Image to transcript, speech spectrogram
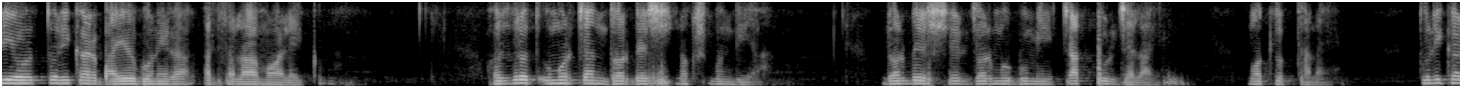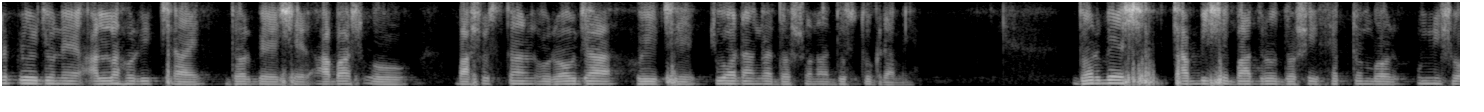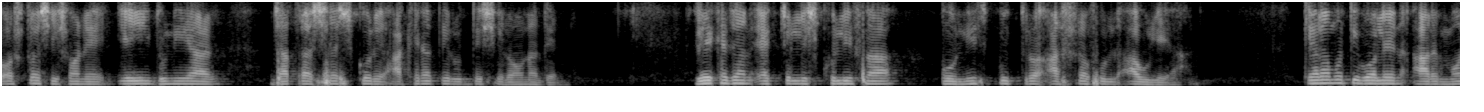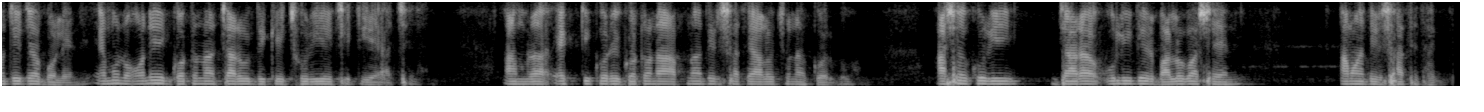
প্রিয় তরিকার ভাই বোনেরা, আসসালামু আলাইকুম। হজরত উমর চাঁদ দরবেশ নকশবন্দিয়া। দরবেশের জন্মভূমি চাঁদপুর জেলায়, মতলব থানায়। তরিকার প্রয়োজনে আল্লাহর ইচ্ছায় দরবেশের আবাস ও বাসস্থান ও রওজা হয়েছে চুয়াডাঙ্গা দর্শনা দুস্থ গ্রামে। দরবেশ ছাব্বিশে ভাদ্র, দশই সেপ্টেম্বর উনিশশো অষ্টআশি সনে এই দুনিয়ার যাত্রা শেষ করে আখেরাতের উদ্দেশ্যে রওনা দেন। রেখে যান একচল্লিশ খলিফা ও নিজ পুত্র আশরাফুল আউলিয়া। কেরামতি বলেন আর মজেজা বলেন, এমন অনেক ঘটনা চারদিকে ছড়িয়ে ছিটিয়ে আছে। আমরা একটি করে ঘটনা আপনাদের সাথে আলোচনা করব। আশা করি যারা অলিদের ভালোবাসেন আমাদের সাথে থাকবে।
